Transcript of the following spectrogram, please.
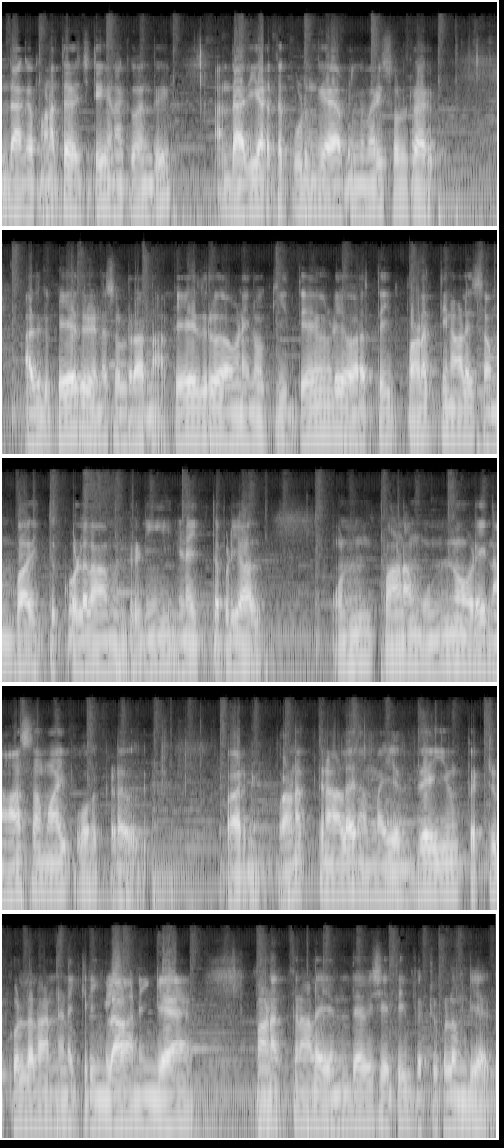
இந்தாங்க பணத்தை வச்சுட்டு எனக்கு வந்து அந்த அதிகாரத்தை கொடுங்க அப்படிங்கிற மாதிரி சொல்கிறாரு அதுக்கு பேதுரு என்ன சொல்கிறாருன்னா பேதுரு அவனை நோக்கி தேவனுடைய வரத்தை பணத்தினாலே சம்பாதித்து கொள்ளலாம் என்று நீ நினைத்தபடியால் உன் பணம் உன்னோட நாசமாய் போக கிடவுது. பாருங்க பணத்தினால நம்ம எதையும் பெற்றுக்கொள்ளலாம்னு நினைக்கிறீங்களா நீங்கள் பணத்தினால எந்த விஷயத்தையும் பெற்றுக்கொள்ள முடியாது.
